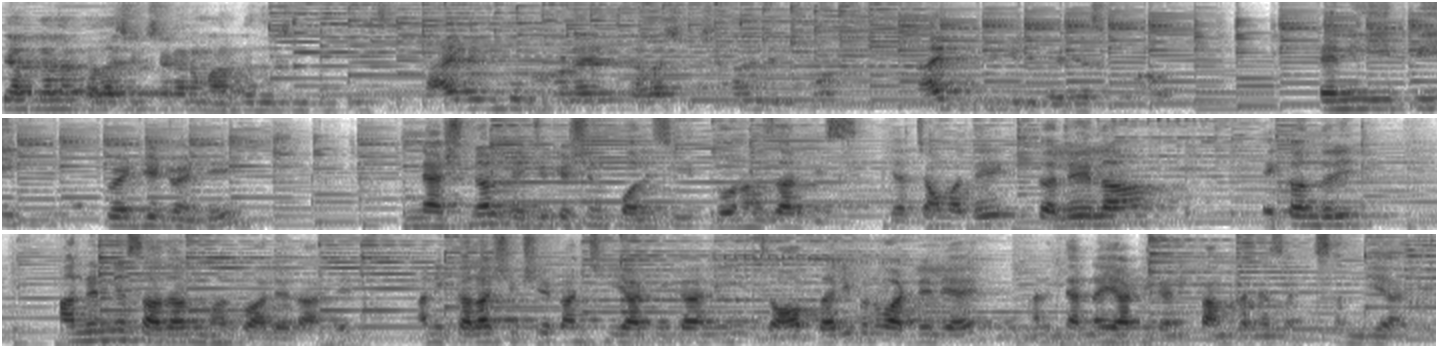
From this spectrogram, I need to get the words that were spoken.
ते आपल्याला कला शिक्षकांना मार्गदर्शन करतील. काय नेमकं धोरण आहे? कला शिक्षकांना नेमकं काय कृती केली पाहिजे असं N E P twenty twenty national education policy दोन हजार वीस. याच्यामध्ये कलेला एकंदरीत अनन्यसाधारण महत्त्व आलेलं आहे. आणि कला शिक्षकांची या ठिकाणी जबाबदारी पण वाढलेली आहे आणि त्यांना या ठिकाणी काम करण्यासाठी संधी आहे.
